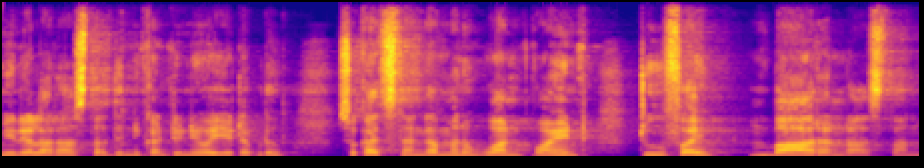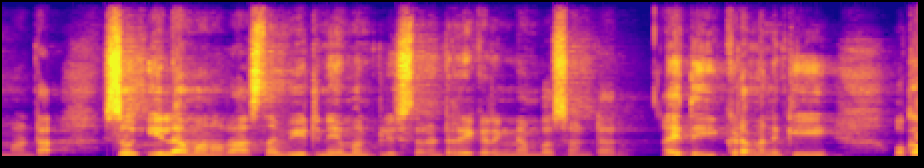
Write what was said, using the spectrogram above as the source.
మీరు ఎలా రాస్తారు దీన్ని? కంటిన్యూ అయ్యేటప్పుడు? సో ఖచ్చితంగా మనం one point two five bar అని రాస్తాం అనమాట సో ఇలా మనం రాస్తాం. వీటిని ఏమని పిలుస్తారంటే రికరింగ్ నెంబర్స్ అంటారు. అయితే ఇక్కడ మనకి ఒక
